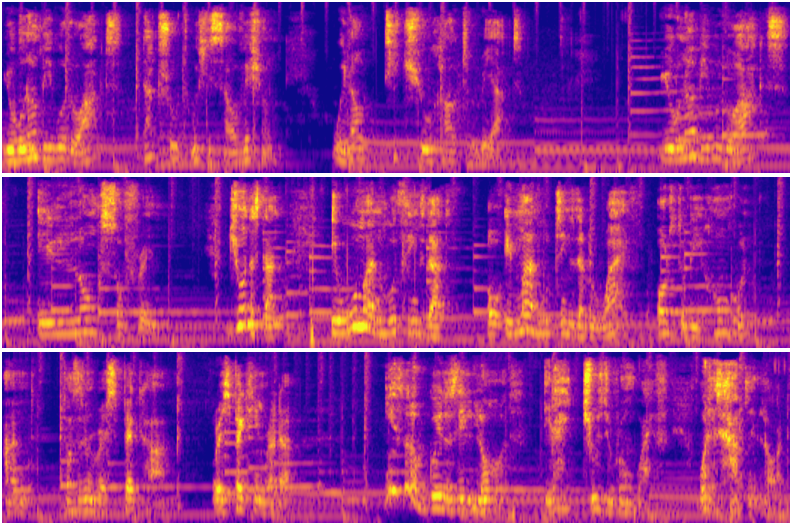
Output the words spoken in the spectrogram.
You will not be able to act that truth, which is salvation, will now teach you how to react. You will not be able to act in long suffering. Do you understand? A woman who thinks that, or a man who thinks that the wife ought to be humble and doesn't respect her, respect him rather, instead of going to say, Lord, did I choose the wrong wife? What is happening, Lord?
